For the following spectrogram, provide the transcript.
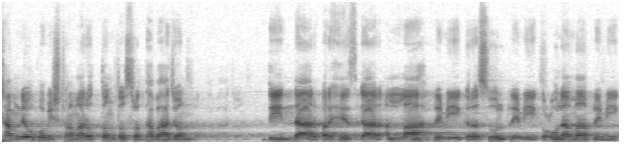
সামনে উপবিষ্ট আমার অত্যন্ত শ্রদ্ধাভাজন, দিনদার, পরহেজগার, আল্লাহ প্রেমিক, রসুল প্রেমিক ওলামা প্রেমিক,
